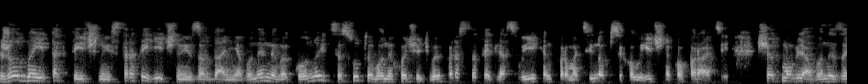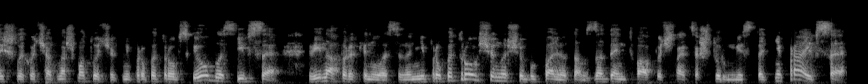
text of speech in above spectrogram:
Жодної тактичної, стратегічної завдання вони не виконують. Це суто вони хочуть використати для своїх інформаційно-психологічних операцій. Що мовляв, вони зайшли, хоча б на шматочок Дніпропетровської області, і все війна перекинулася на Дніпропетровщину. Що буквально там за день-два почнеться штурм міста Дніпра, і все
